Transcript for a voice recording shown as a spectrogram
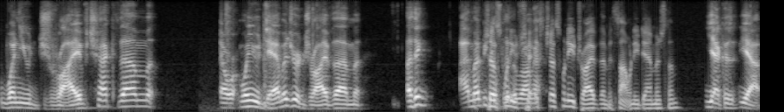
when you drive check them, or when you damage or drive them, I think I might be Just when you, completely wrong. it's just when you drive them. It's not when you damage them. yeah, because yeah,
